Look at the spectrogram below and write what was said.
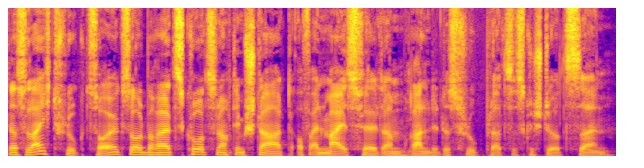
Das Leichtflugzeug soll bereits kurz nach dem Start auf ein Maisfeld am Rande des Flugplatzes gestürzt sein.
